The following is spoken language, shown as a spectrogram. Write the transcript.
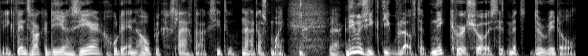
ik wens Wakker Dier een zeer goede en hopelijk geslaagde actie toe. Nou, dat is mooi. Bedankt. Die muziek die ik beloofd heb. Nick Kershaw is dit met The Riddle.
